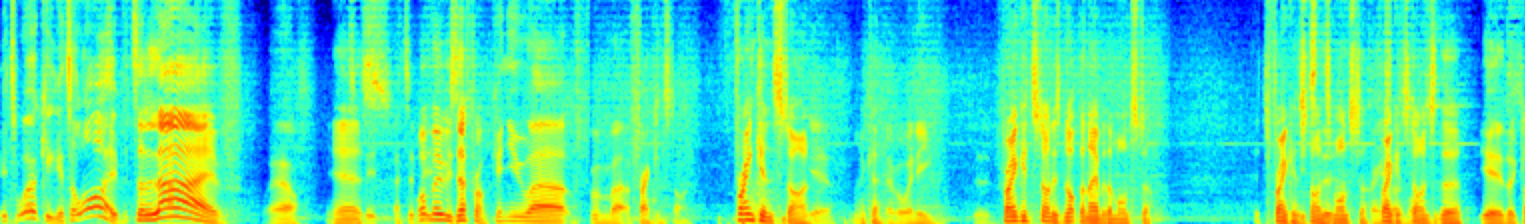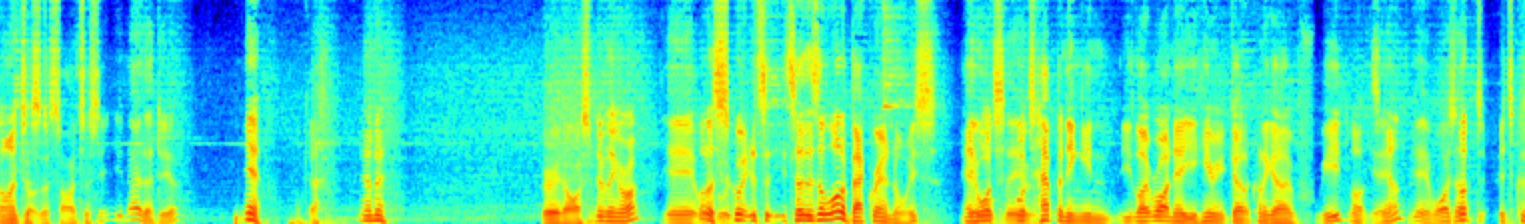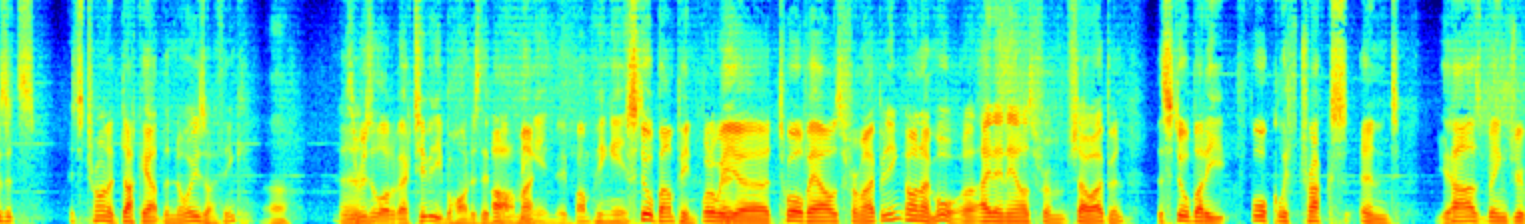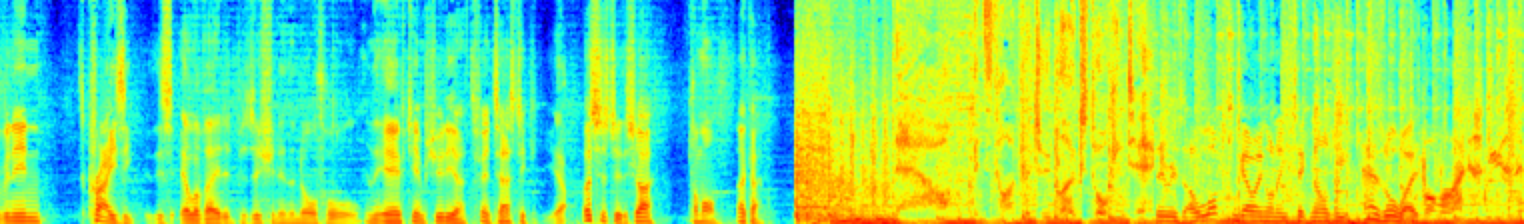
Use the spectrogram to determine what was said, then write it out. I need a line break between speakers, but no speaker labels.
It's working. It's alive.
It's alive.
Wow.
Yes.
bit- that's a
what
bit-
movie is that from?
Can you uh, from uh, Frankenstein?
Frankenstein.
Yeah.
Okay.
Remember when he?
Frankenstein is not the name of the monster. It's Frankenstein's
It's
monster.
Frankenstein's
Frankenstein's the
yeah, the
Scientist.
The scientist. You know that, do you?
yeah.
Okay.
Yeah, I. Is
Very nice.
everything all right?
Yeah.
A lot of
good.
sque- it's, so there's a lot of background noise.
Yeah,
And
well,
what's what's happening in like right now? You're hearing it go kind of go weird, like
Yeah.
sound.
Yeah. Why is that?
Not, it's because it's it's trying to duck out the noise. I think.
'Cause there is a
Um,
lot of activity behind us. They're
Oh,
bumping
mate.
in. They're bumping in.
Still bumping. What are we? Uh, Twelve hours from opening? Oh no, more. Uh, Eighteen hours from show open. There's still bloody forklift trucks and
Yeah.
cars being driven in. It's crazy
This elevated position in the North Hall.
in the EFTM studio. It's fantastic.
Yeah.
Let's just do the show.
Come on.
Okay.
Now it's time for Two Blokes Talking Tech.
There is a lot going on in technology, as always.
Latest news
